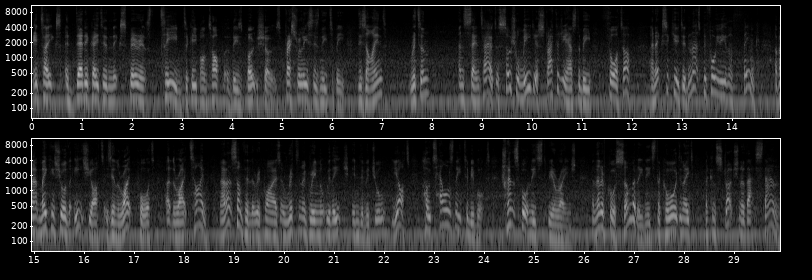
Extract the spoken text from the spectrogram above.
It takes a dedicated and experienced team to keep on top of these boat shows. Press releases need to be designed, written, and sent out. A social media strategy has to be thought up and executed, and that's before you even think about making sure that each yacht is in the right port at the right time. Now that's something that requires a written agreement with each individual yacht. Hotels need to be booked, transport needs to be arranged, And then, of course, somebody needs to coordinate the construction of that stand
